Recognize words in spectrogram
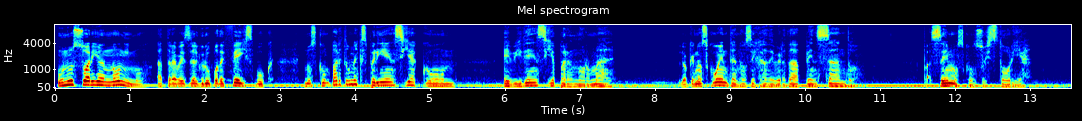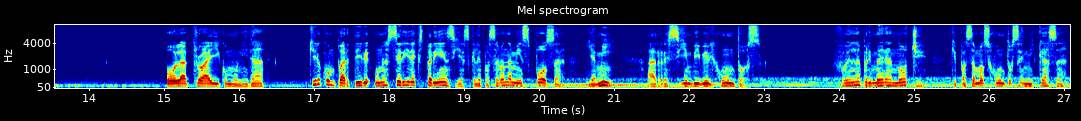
Un usuario anónimo a través del grupo de Facebook nos comparte una experiencia con evidencia paranormal. Lo que nos cuenta nos deja de verdad pensando. Pasemos con su historia. Hola Try comunidad. Quiero compartir una serie de experiencias que le pasaron a mi esposa y a mí al recién vivir juntos. Fue en la primera noche que pasamos juntos en mi casa,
